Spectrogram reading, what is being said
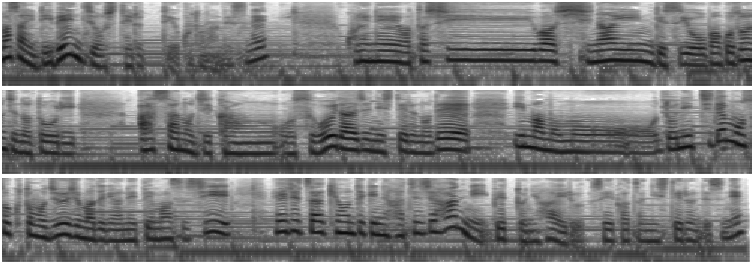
まさにリベンジをしてるっていうことなんですね。これね私はしないんですよ、まあ、ご存知の通り朝の時間をすごい大事にしてるので今ももう土日でも遅くとも10時までには寝てますし平日は基本的に8時半にベッドに入る生活にしてるんですね。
